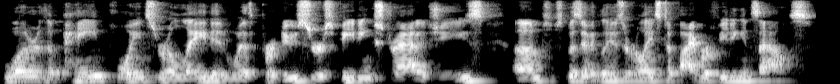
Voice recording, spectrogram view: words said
What are the pain points related with producers' feeding strategies, um, specifically as it relates to fiber feeding in sows?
